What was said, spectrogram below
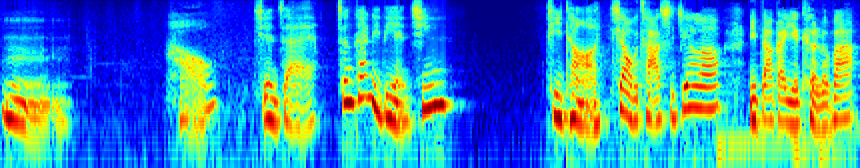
嗯，好，现在睁开你的眼睛，Tita，下午茶时间了，你大概也渴了吧？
